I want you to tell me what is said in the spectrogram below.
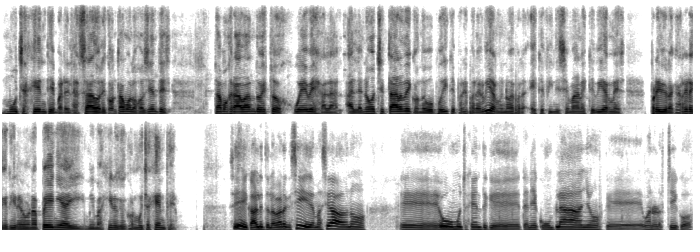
mucha gente para el asado. Le contamos a los oyentes, estamos grabando estos jueves a la, a la noche, tarde, cuando vos pudiste, pero es para el viernes, no es para este fin de semana, este viernes, previo a la carrera que tienen una peña y me imagino que con mucha gente. Sí, Carlito, la verdad que sí, demasiado, ¿no? Eh, hubo mucha gente que tenía cumpleaños, que, bueno, los chicos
